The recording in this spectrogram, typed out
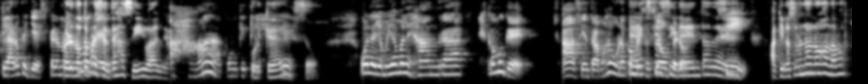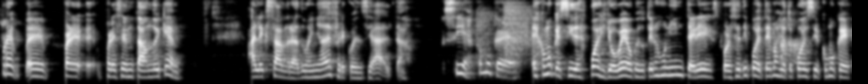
claro que yes, pero no, pero no te que- presentes así, ¿vale? Ajá, como que ¿qué ¿Por es qué? eso? Hola, yo me llamo Alejandra. Es como que, ah, si entramos en una conversación, pero de... sí, Aquí nosotros no nos andamos pre- eh, pre- presentando y qué. Alexandra, dueña de frecuencia alta. Sí, es como que, Es como que si después yo veo que tú tienes un interés por ese tipo de temas, yo te puedo decir como que,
